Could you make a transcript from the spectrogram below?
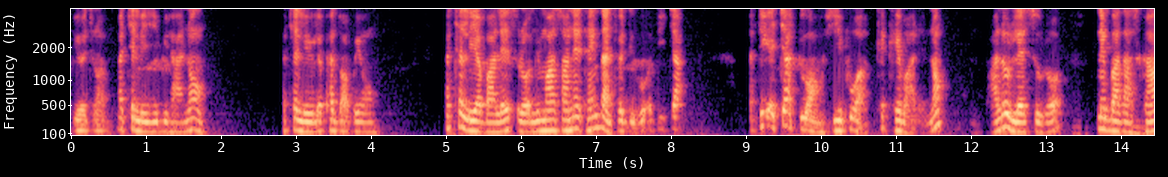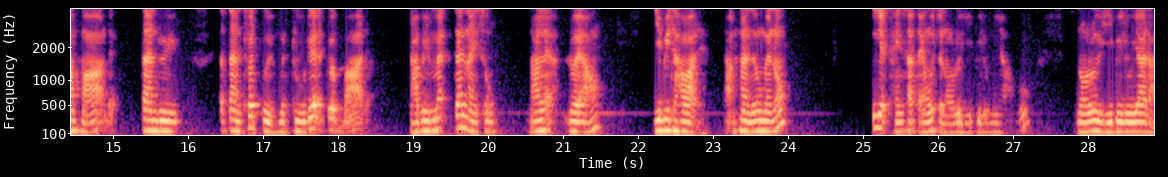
ပြီးတော့ကျွန်တော်မှတ်ချက်လေးရေးပြီးထားနော်မှတ်ချက်လေးကိုလည်းဖတ်သွားပေးအောင်မှတ်ချက်လေးကဘာလဲဆိုတော့မြန်မာစာနဲ့ထိုင်းတန်ထွက်တူကိုအတိအကျ အတိအကျတူအောင်ရေးဖို့ခက်ခဲပါတယ်နော်ဘာလို့လဲဆိုတော့နှစ်ဘာသာစကားမှာတဲ့တန်တွေအတန်ထွက်တွေမတူတဲ့အတွက်ပါတဲ့ဒါပေမဲ့အတက်နိုင်ဆုံးနားလည်လွယ်အောင်ရေးပြီးထားပါတယ်ဒါအမှန်ဆုံးပဲနော်သူ့ရဲ့ထိုင်းစာတိုင်ကိုကျွန်တော်တို့ရေးပြီးလို့မရဘူးကျွန်တော်တို့ရေးပြီးလို့ရတာ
